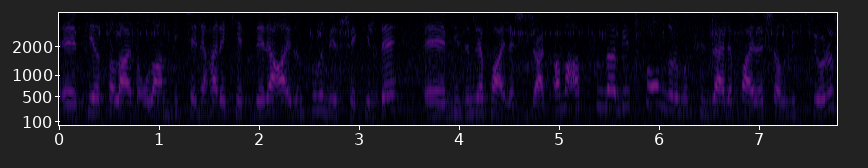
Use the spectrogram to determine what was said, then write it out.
e, piyasalarda olan biteni, hareketleri ayrıntılı bir şekilde e, bizimle paylaşacak. Ama aslında bir son durumu sizlerle paylaşalım istiyoruz.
